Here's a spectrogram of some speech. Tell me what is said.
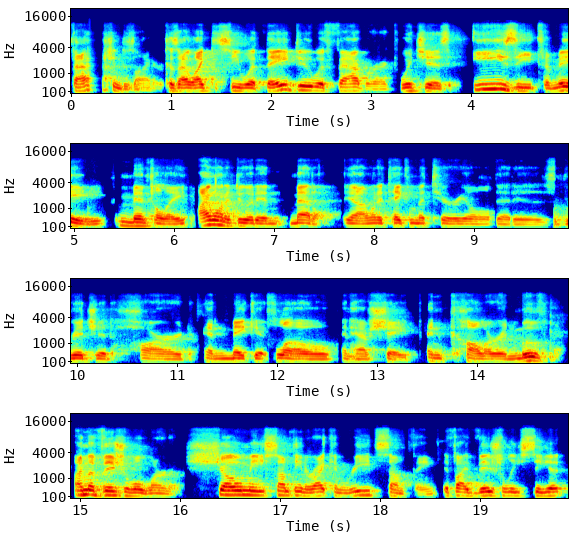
fashion designers because I like to see what they do with fabric, which is easy to me mentally. I want to do it in metal. You know, I want to take a material that is rigid, hard, and make it flow and have shape and color and movement. I'm a visual learner. Show me something or I can read something. If I visually see it,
